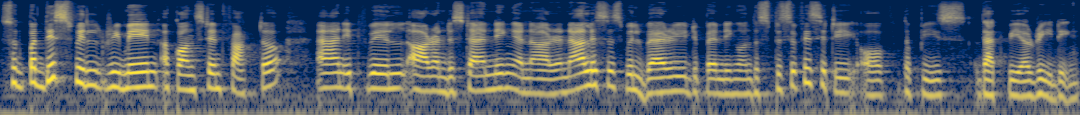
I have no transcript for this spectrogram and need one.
So, but this will remain a constant factor and it will our understanding and our analysis will vary depending on the specificity of the piece that we are reading.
